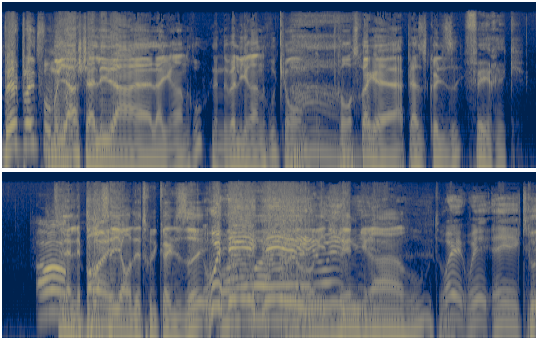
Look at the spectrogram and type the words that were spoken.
bien plein de fourmis. Moi, hier, j'étais allé dans la Grande Roue, la nouvelle Grande Roue qu'ils ont Ah. construite à la place du Colisée. Féerique. Oh, L'année passée, ils ont détruit le Colisée. Oui, Ils ont oui, érigé une grande roue. toi. Oui, oui. Hey, Tout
